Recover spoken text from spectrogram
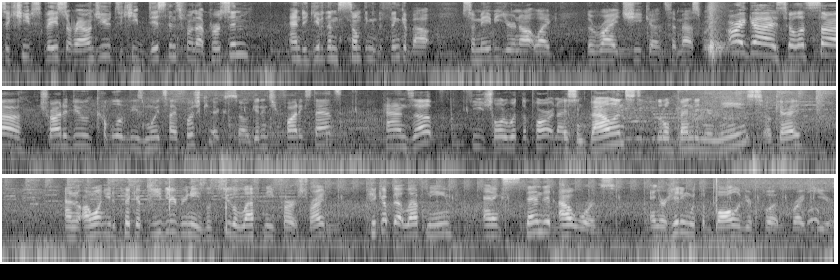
to keep space around you, to keep distance from that person, and to give them something to think about. So maybe you're not like the right chica to mess with. All right, guys. So let's uh, try to do a couple of these Muay Thai push kicks. So get into your fighting stance, hands up, feet shoulder width apart, nice and balanced. Little bend in your knees, okay? And I want you to pick up either of your knees. Let's do the left knee first, right? Pick up that left knee and extend it outwards. And you're hitting with the ball of your foot right here.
